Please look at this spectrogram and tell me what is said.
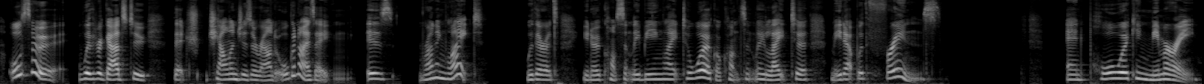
Also, with regards to that tr- challenges around organizing, is running late. Whether it's, you know, constantly being late to work or constantly late to meet up with friends. And poor working memory.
